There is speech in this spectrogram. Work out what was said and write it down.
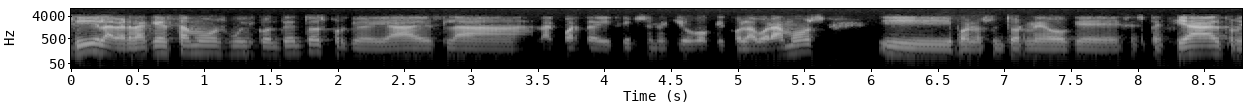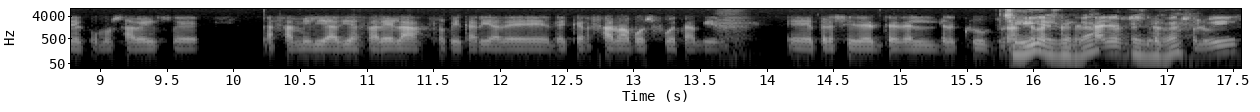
Sí, la verdad que estamos muy contentos porque ya es la, la cuarta edición, si me equivoco, que colaboramos. Y bueno, es un torneo que es especial porque como sabéis eh, la familia Díaz Varela, propietaria de, de Pharma, pues fue también eh, presidente del, del, club durante sí, es verdad, años, es verdad. José Luis,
